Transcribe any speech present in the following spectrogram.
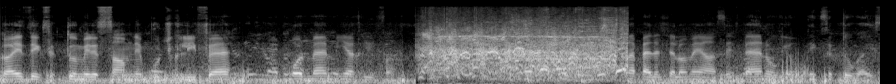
Guys देख सकते हो मेरे सामने बुर्ज खलीफा है और मैं मियाँ खलीफा। मैं पैदल चलो, मैं यहाँ से फ़ैन हो गया देख सकते हो गाइस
